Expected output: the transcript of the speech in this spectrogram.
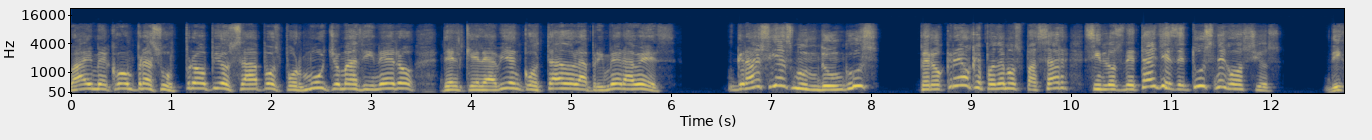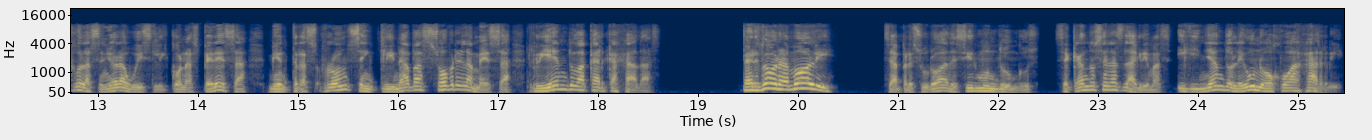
va y me compra sus propios sapos por mucho más dinero del que le habían costado la primera vez. Gracias, Mundungus, pero creo que podemos pasar sin los detalles de tus negocios, dijo la señora Weasley con aspereza mientras Ron se inclinaba sobre la mesa, riendo a carcajadas. Perdona, Molly, se apresuró a decir Mundungus, secándose las lágrimas y guiñándole un ojo a Harry.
